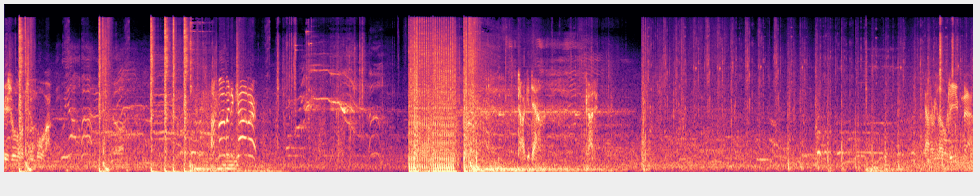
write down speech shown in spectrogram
Visual on two more. I'm moving to cover! Target down. Got it. Gotta reload. Leave now.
